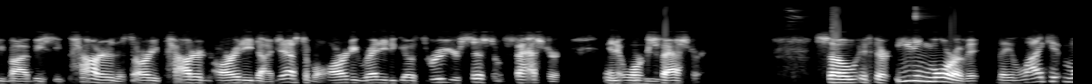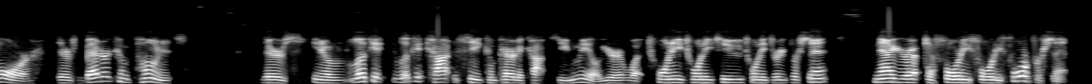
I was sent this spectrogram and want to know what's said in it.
you buy a BC powder that's already powdered, already digestible, already ready to go through your system faster, and it works mm-hmm. faster. So if they're eating more of it, they like it more. There's better components. There's, you know, look at look at cottonseed compared to cottonseed meal. You're at what 20, 22, 23 percent. Now you're up to 40, 44 percent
